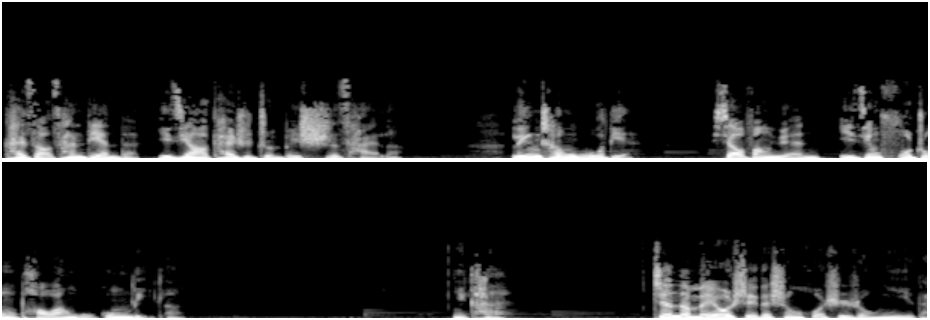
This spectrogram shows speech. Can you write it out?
开早餐店的已经要开始准备食材了。凌晨五点，消防员已经负重跑完五公里了。你看，真的没有谁的生活是容易的。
